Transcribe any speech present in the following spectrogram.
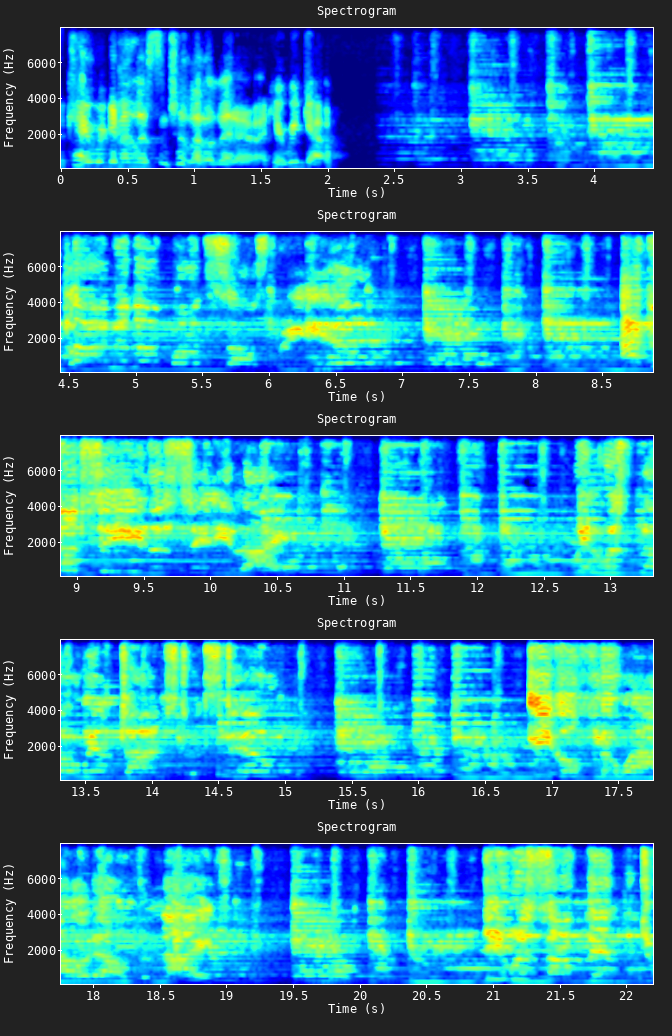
Okay, we're going to listen to a little bit of it. Here we go. Climbing up on Solsbury Hill, I could see the city light. Wind was blowing, time stood still. Eagle flew out of the night. It was something to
